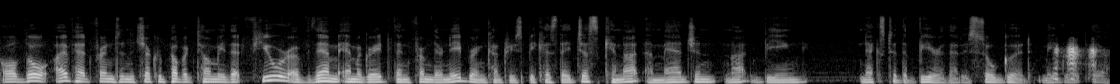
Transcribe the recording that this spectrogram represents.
Although I've had friends in the Czech Republic tell me that fewer of them emigrate than from their neighboring countries because they just cannot imagine not being next to the beer that is so good made right there.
